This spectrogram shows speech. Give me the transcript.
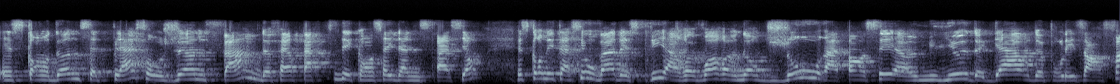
Est-ce qu'on donne cette place aux jeunes femmes de faire partie des conseils d'administration? Est-ce qu'on est assez ouvert d'esprit à revoir un ordre du jour, à penser à un milieu de garde pour les enfants?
